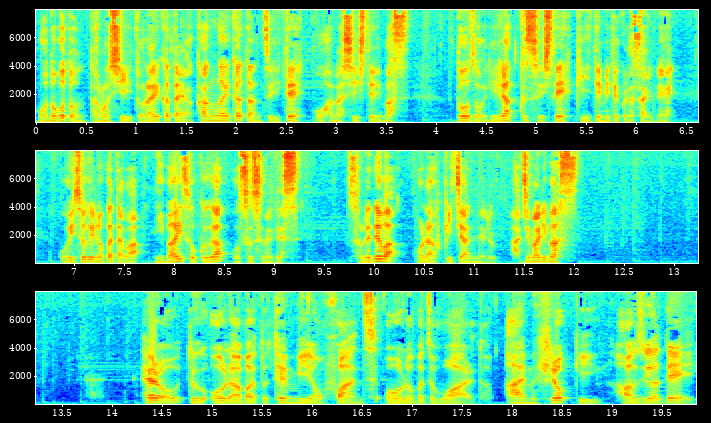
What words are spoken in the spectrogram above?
物事の楽しい捉え方や考え方についてお話ししています。どうぞリラックスして聞いてみてくださいね。お急ぎの方は2倍速がおすすめです。それでは、ホラ吹きチャンネル始まります。Hello to all about 10 million fans all over the world. I'm Hiroki. How's your day?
